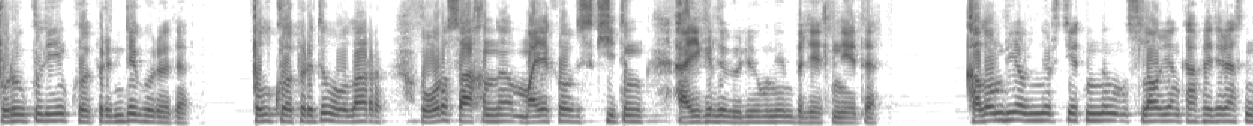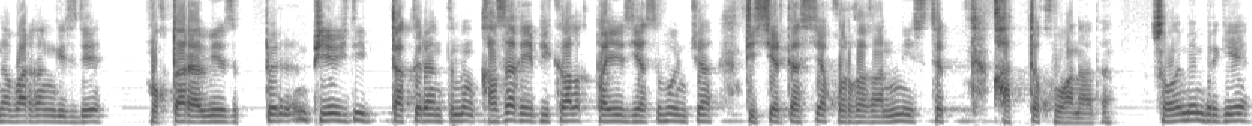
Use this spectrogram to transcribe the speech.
Бруклин көпірінде көреді. Бұл көпірді олар орыс ақыны маяковскийдің әйгілі өлеңінен білетін еді. Колумбия университетінің славян кафедрасына барған кезде мұхтар әуезов бір phd докторантының қазақ эпикалық поэзиясы бойынша диссертация қорғағанын естіп қатты қуанады. Сонымен бірге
